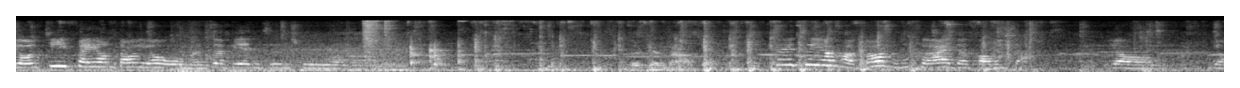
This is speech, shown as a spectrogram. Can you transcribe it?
邮寄费用都由我们这边支出哦。这先拿走。这一次有好多很可爱的公仔，有有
